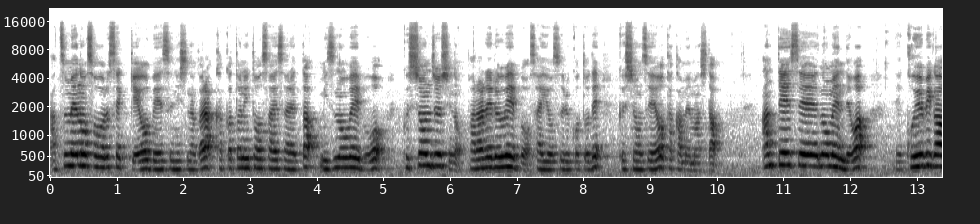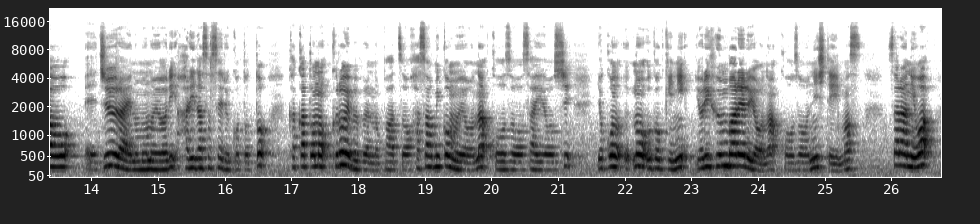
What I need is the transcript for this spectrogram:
厚めのソール設計をベースにしながらかかとに搭載された水のウェーブをクッション重視のパラレルウェーブを採用することでクッション性を高めました。安定性の面では小指側を従来のものより張り出させることとかかとの黒い部分のパーツを挟み込むような構造を採用し横の動きにより踏ん張れるような構造にしています。さらには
